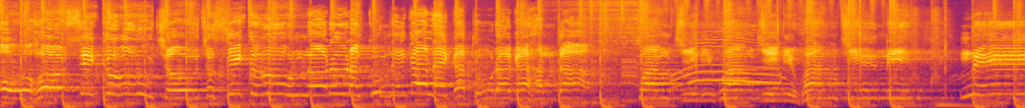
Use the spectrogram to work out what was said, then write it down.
오호 씨구 저저 씨구 너를 안고 내가 내가 돌아가 한다 황진이 황진이 황진이 내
